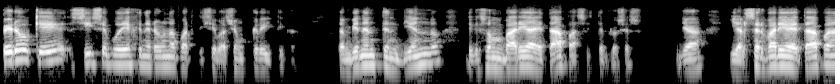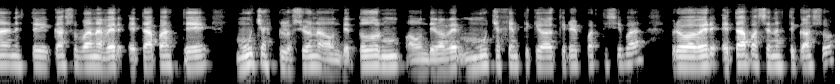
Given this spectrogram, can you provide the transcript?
pero que sí se podía generar una participación crítica, también entendiendo de que son varias etapas este proceso. ¿Ya? Y al ser varias etapas, en este caso van a haber etapas de mucha explosión, a donde, todo, a donde va a haber mucha gente que va a querer participar, pero va a haber etapas en este caso,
